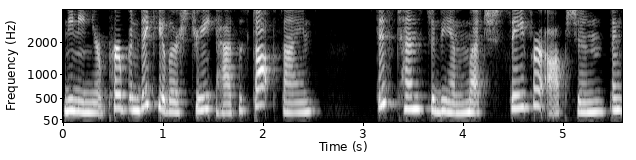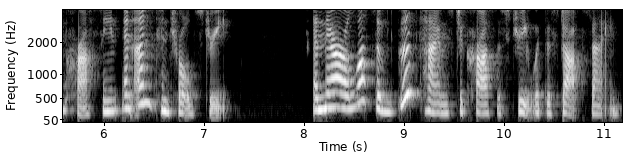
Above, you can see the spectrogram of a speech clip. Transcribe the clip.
meaning your perpendicular street has a stop sign, this tends to be a much safer option than crossing an uncontrolled street. And there are lots of good times to cross a street with a stop sign,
